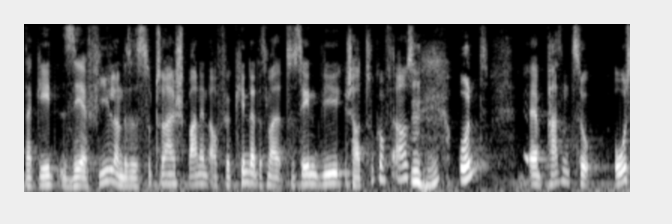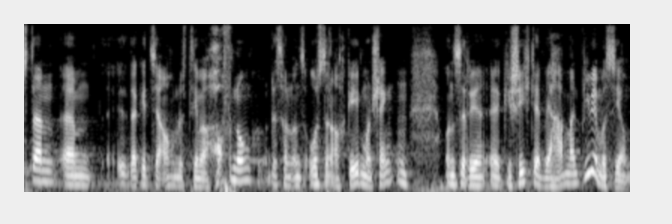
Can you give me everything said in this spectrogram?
da geht sehr viel und das ist total spannend, auch für Kinder, das mal zu sehen, wie schaut Zukunft aus. Mhm. Und äh, passend zu Ostern, ähm, da geht es ja auch um das Thema Hoffnung und das soll uns Ostern auch geben und schenken, unsere äh, Geschichte. Wir haben ein Bibelmuseum,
